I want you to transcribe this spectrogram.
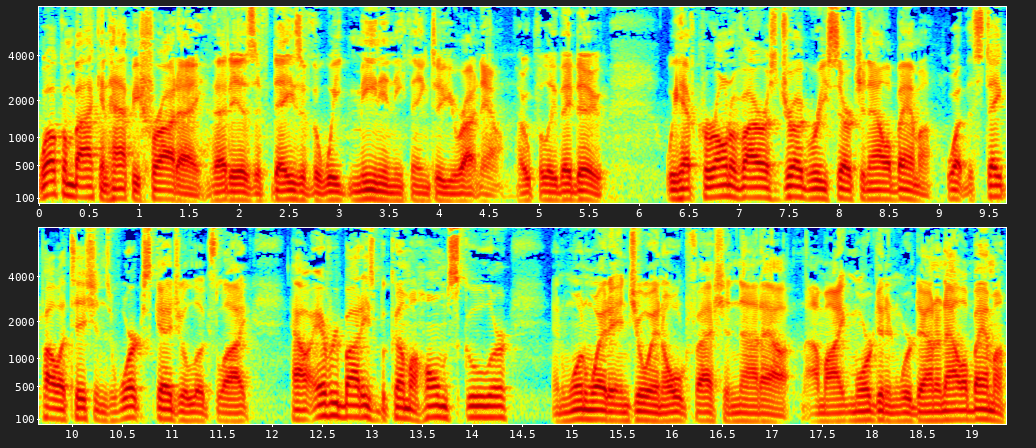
Welcome back and happy Friday. That is, if days of the week mean anything to you right now. Hopefully they do. We have coronavirus drug research in Alabama, what the state politicians' work schedule looks like, how everybody's become a homeschooler, and one way to enjoy an old fashioned night out. I'm Mike Morgan, and we're down in Alabama.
